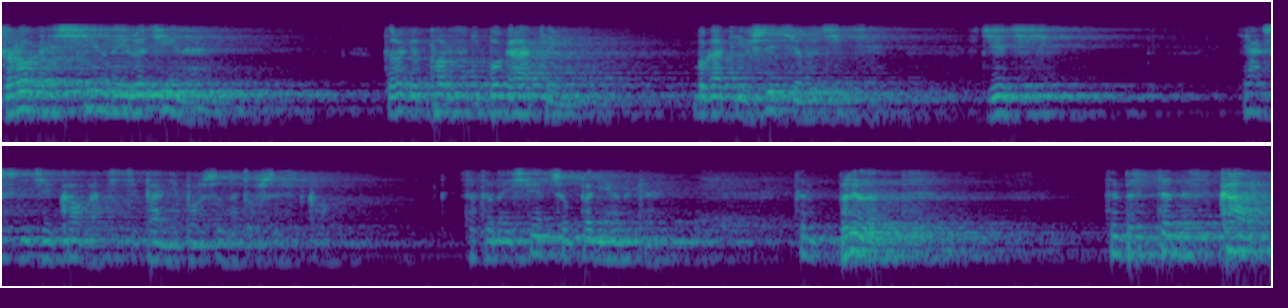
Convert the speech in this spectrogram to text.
drogę silnej rodziny, drogę Polski bogatej, bogatej w życie, rodzinie, w dzieci. Jakżeż nie dziękować Ci, Panie Boże, za to wszystko, za tę najświętszą Panienkę, ten brylant, ten bezcenny skarb,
